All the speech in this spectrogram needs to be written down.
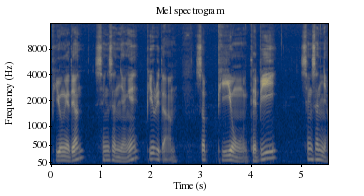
비용에 대한 생산량의 비율이다 그래서 비용 대비 생산량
